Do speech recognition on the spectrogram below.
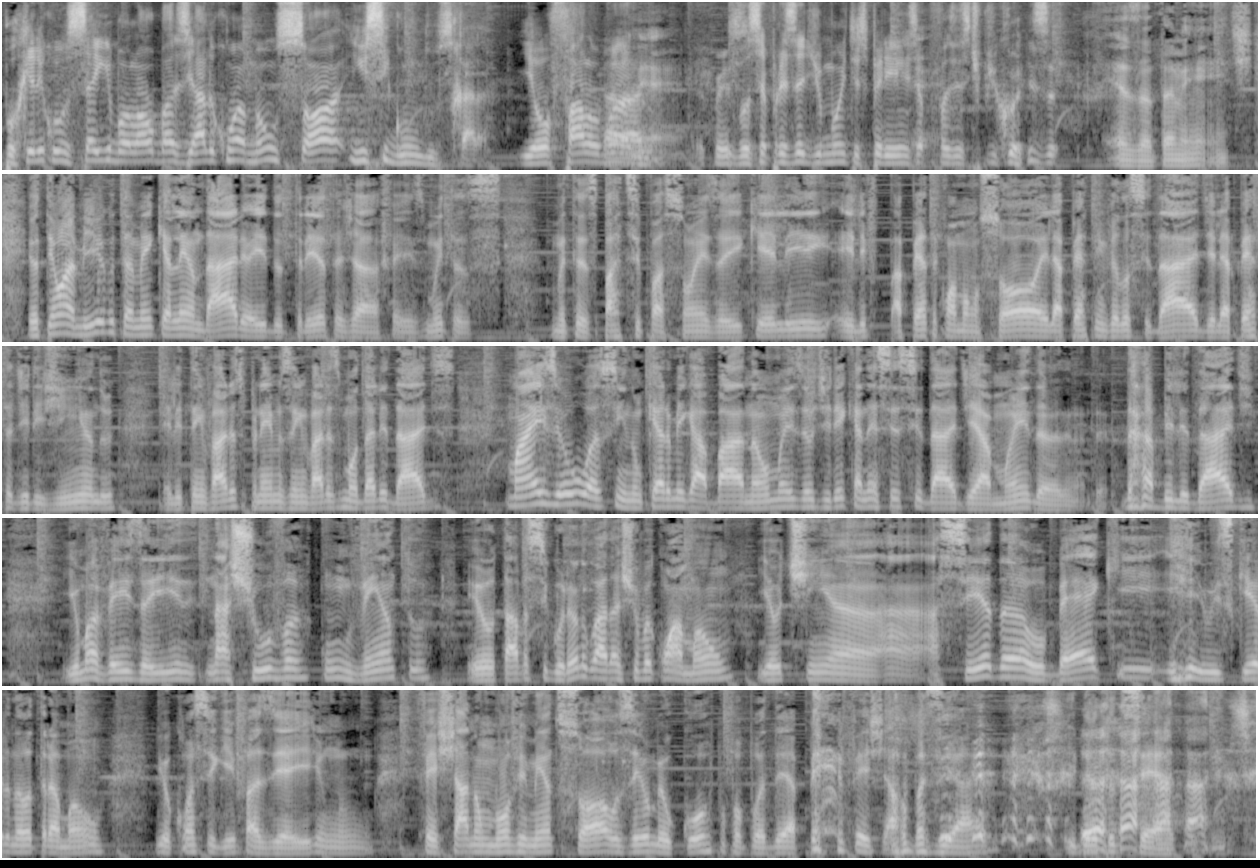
porque ele consegue bolar o baseado com a mão só em segundos, cara. E eu falo, mano, Caralho, eu você precisa de muita experiência pra fazer esse tipo de coisa. Exatamente. Eu tenho um amigo também que é lendário aí do Treta, já fez muitas muitas participações aí que ele ele aperta com a mão só, ele aperta em velocidade, ele aperta dirigindo, ele tem vários prêmios em várias modalidades. Mas eu, assim, não quero me gabar não, mas eu diria que a necessidade é a mãe da, da habilidade. E uma vez aí, na chuva, com um vento, eu tava segurando o guarda-chuva com a mão e eu tinha a, a seda, o beck e o isqueiro na outra mão. E eu consegui fazer aí um. fechar num movimento só, usei o meu corpo pra poder fechar o baseado. e deu tudo certo.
